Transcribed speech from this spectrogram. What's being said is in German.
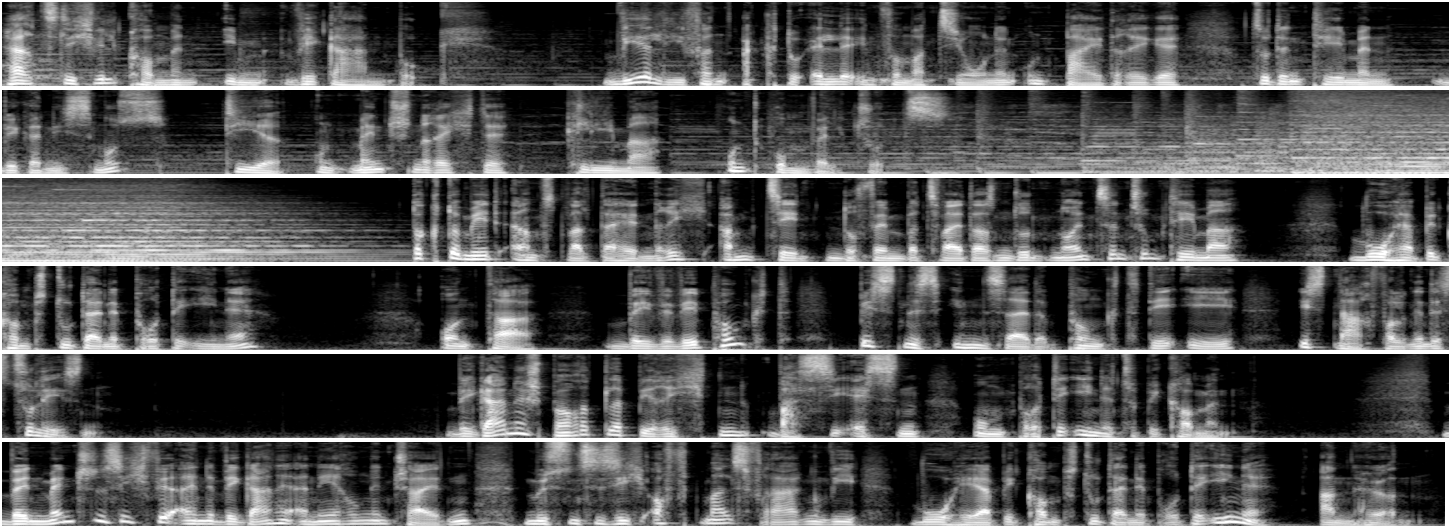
Herzlich willkommen im Veganbook. Wir liefern aktuelle Informationen und Beiträge zu den Themen Veganismus, Tier- und Menschenrechte, Klima- und Umweltschutz. Dr. Med Ernst Walter Henrich am 10. November 2019 zum Thema Woher bekommst du deine Proteine? Unter www.businessinsider.de ist nachfolgendes zu lesen. Vegane Sportler berichten, was sie essen, um Proteine zu bekommen. Wenn Menschen sich für eine vegane Ernährung entscheiden, müssen sie sich oftmals Fragen wie Woher bekommst du deine Proteine anhören.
